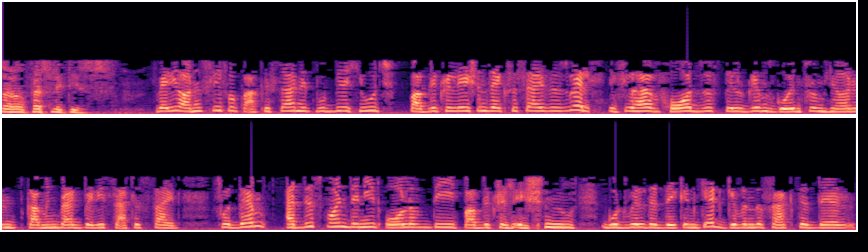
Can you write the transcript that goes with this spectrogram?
uh, facilities. Very honestly, for Pakistan, it would be a huge public relations exercise as well. If you have hordes of pilgrims going from here and coming back very satisfied, for them, at this point, they need all of the public relations goodwill that they can get, given the fact that they're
